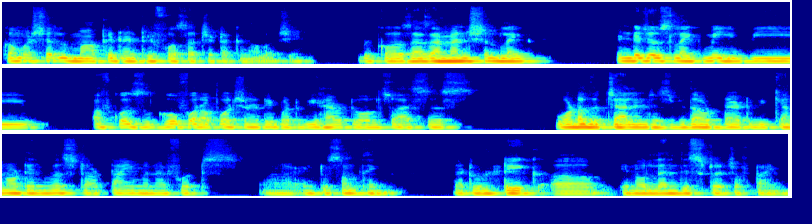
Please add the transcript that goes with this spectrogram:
commercial market entry for such a technology? Because as i mentioned like individuals like me we of course go for opportunity but we have to also assess what are the challenges without that we cannot invest our time and efforts uh, into something that will take uh, you know lengthy stretch of time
